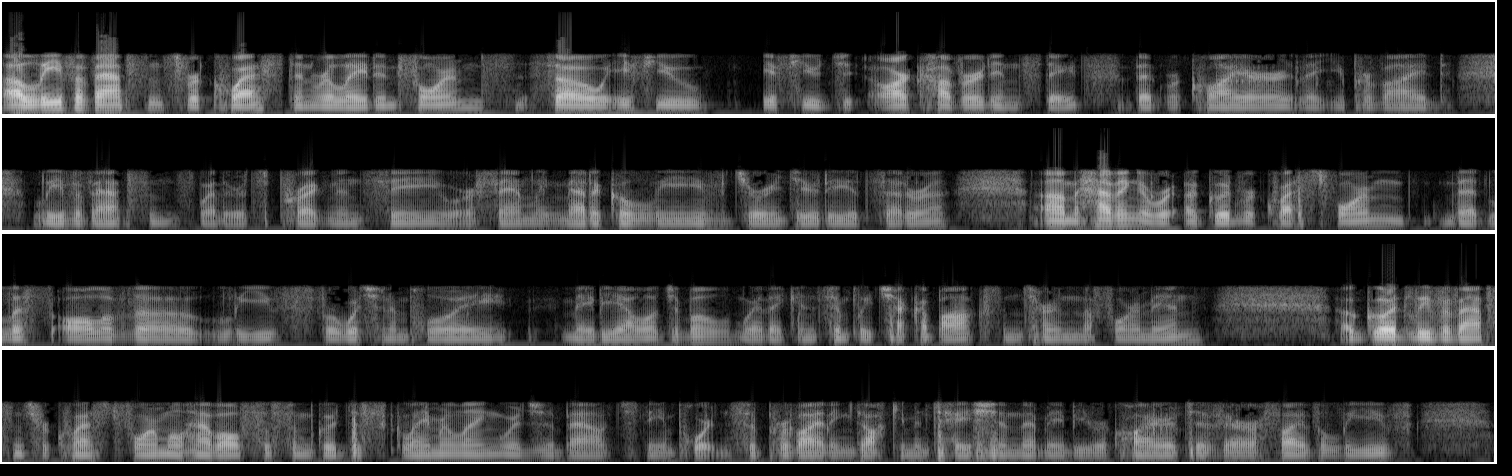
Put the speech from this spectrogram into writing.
A leave of absence request and related forms. So if you if you are covered in states that require that you provide leave of absence, whether it's pregnancy or family medical leave, jury duty, etc., um, having a, a, good request form that lists all of the leaves for which an employee may be eligible, where they can simply check a box and turn the form in. A good leave of absence request form will have also some good disclaimer language about the importance of providing documentation that may be required to verify the leave.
